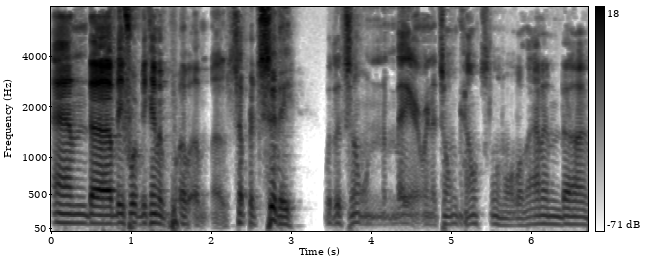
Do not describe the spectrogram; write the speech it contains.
and uh, before it became a, a, a, separate city with its own mayor and its own council and all of that. And uh,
